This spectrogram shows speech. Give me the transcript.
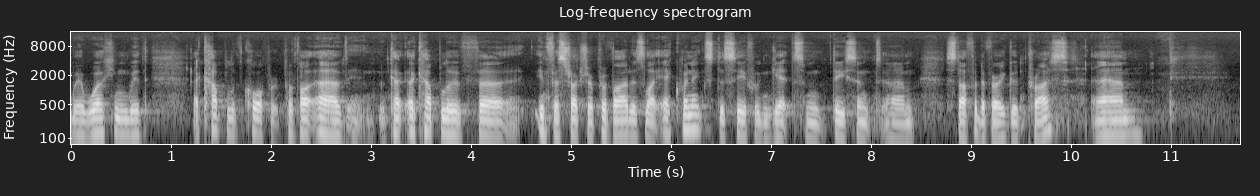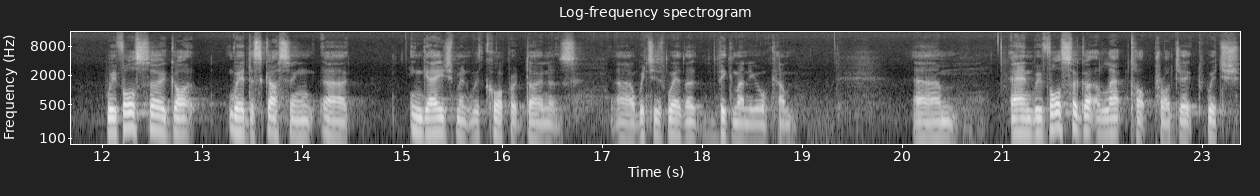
we're working with a couple of corporate uh, a couple of uh, infrastructure providers like Equinix to see if we can get some decent um, stuff at a very good price. Um, we've also got we're discussing uh, engagement with corporate donors, uh, which is where the big money will come. Um, and we've also got a laptop project, which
